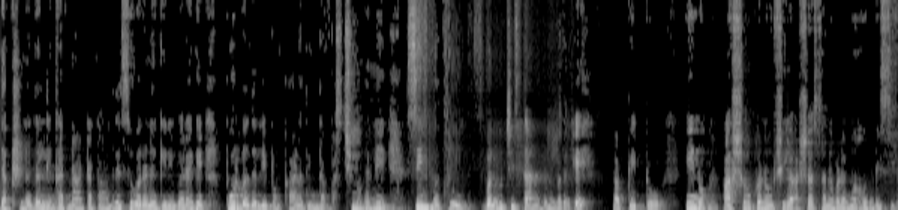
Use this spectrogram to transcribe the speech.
ದಕ್ಷಿಣದಲ್ಲಿ ಕರ್ನಾಟಕ ಅಂದರೆ ಸುವರ್ಣಗಿರಿವರೆಗೆ ಪೂರ್ವದಲ್ಲಿ ಬಂಗಾಳದಿಂದ ಪಶ್ಚಿಮದಲ್ಲಿ ಸಿಂಧ್ ಮತ್ತು ಬಲೂಚಿಸ್ತಾನದವರೆಗೆ ಹಬ್ಬಿತ್ತು. ಇನ್ನು ಅಶೋಕನು ಶಿಲಾಶಾಸನಗಳನ್ನು ಹೊರಡಿಸಿದ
